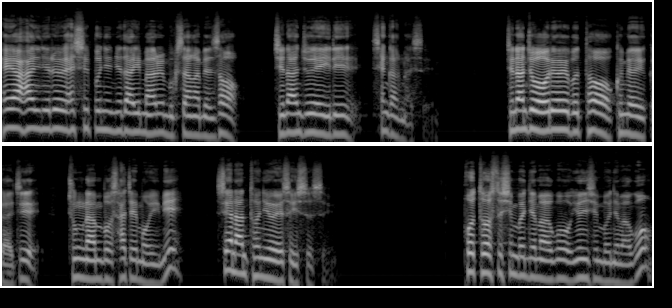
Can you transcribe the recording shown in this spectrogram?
해야 할 일을 했을 뿐입니다. 이 말을 묵상하면서 지난주의 일이 생각났어요. 지난주 월요일부터 금요일까지 중남부 사제 모임이 샌안토니오에서 있었어요. 포트워스 신부님하고 윤 신부님하고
